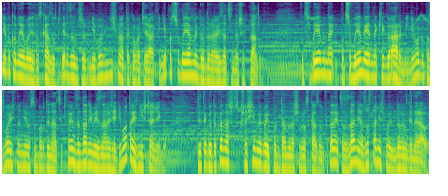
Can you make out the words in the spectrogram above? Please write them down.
nie wykonuje moich rozkazów, twierdząc, że nie powinniśmy atakować Rafi. Nie potrzebujemy go do realizacji naszych planów. Potrzebujemy, na, potrzebujemy jednak jego armii. Nie mogę pozwolić na nieosubordynację. Twoim zadaniem jest znalezienie Mota i zniszczenie go. Gdy tego dokonasz, wskrzesimy go i poddamy naszym rozkazom. Wykonaj to zadanie, a zostaniesz moim nowym generałem.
